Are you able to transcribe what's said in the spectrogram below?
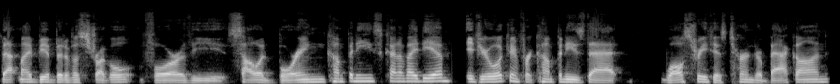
that might be a bit of a struggle for the solid, boring companies kind of idea. If you're looking for companies that Wall Street has turned their back on.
